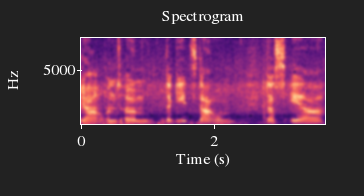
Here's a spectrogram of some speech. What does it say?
Ja, und ähm, da geht es darum, dass er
